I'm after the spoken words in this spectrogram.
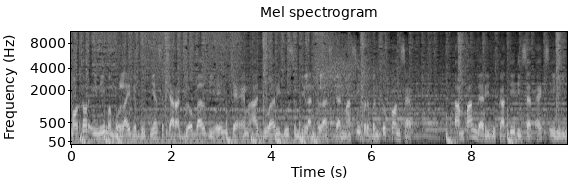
Motor ini memulai debutnya secara global di EICMA 2019 dan masih berbentuk konsep. Tampang dari Ducati di ZX ini,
